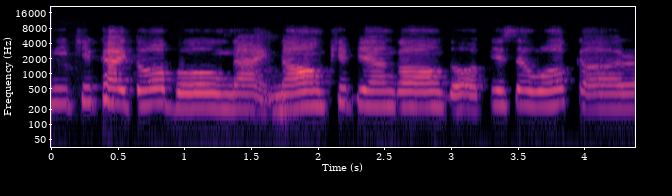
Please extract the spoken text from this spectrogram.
မိဖြစ်ခိုက်သောဘုံ၌နောင်ဖြစ်ပြန်ကောင်းသောပစ္စဝကာရ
